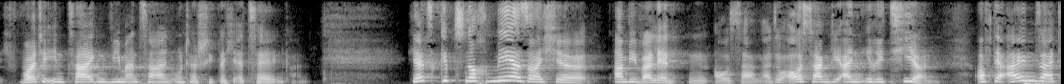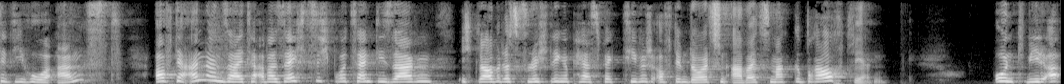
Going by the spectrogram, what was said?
Ich wollte Ihnen zeigen, wie man Zahlen unterschiedlich erzählen kann. Jetzt gibt's noch mehr solche ambivalenten Aussagen, also Aussagen, die einen irritieren. Auf der einen Seite die hohe Angst, auf der anderen Seite aber 60 Prozent, die sagen, ich glaube, dass Flüchtlinge perspektivisch auf dem deutschen Arbeitsmarkt gebraucht werden. Und wieder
